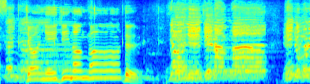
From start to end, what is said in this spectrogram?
Seigneur. Johnny Jinanga de. Joni jinanga, injumulange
